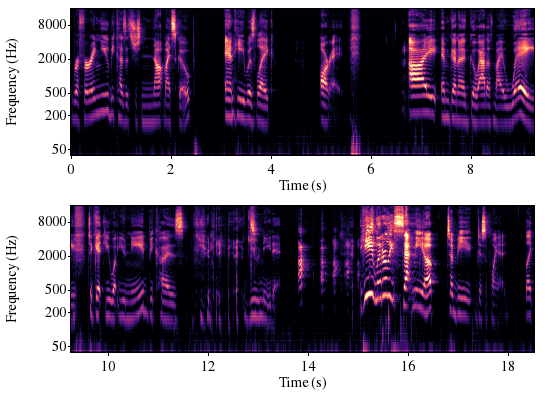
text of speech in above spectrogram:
referring you because it's just not my scope. And he was like, All right, I am gonna go out of my way to get you what you need because You need it. you need it. he literally set me up to be disappointed. Like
